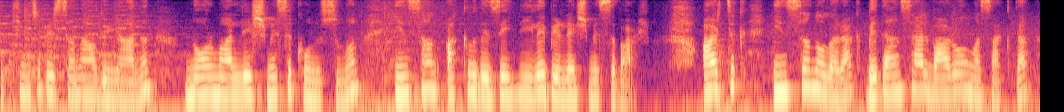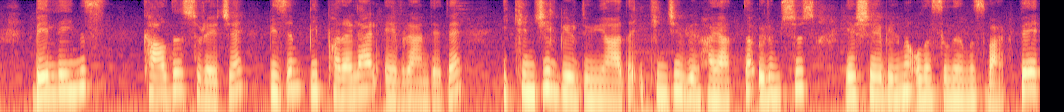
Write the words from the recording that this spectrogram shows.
ikinci bir sanal dünyanın normalleşmesi konusunun insan aklı ve zihniyle birleşmesi var. Artık insan olarak bedensel var olmasak da belleğimiz kaldığı sürece bizim bir paralel evrende de ikincil bir dünyada, ikinci bir hayatta ölümsüz yaşayabilme olasılığımız var. Ve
